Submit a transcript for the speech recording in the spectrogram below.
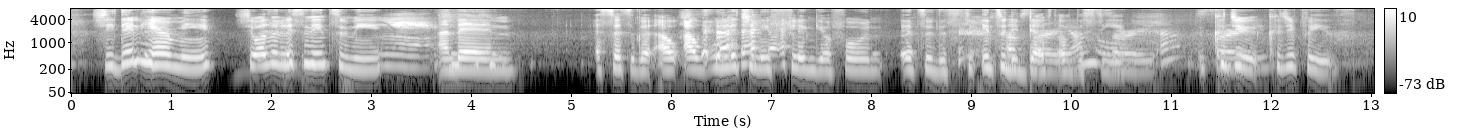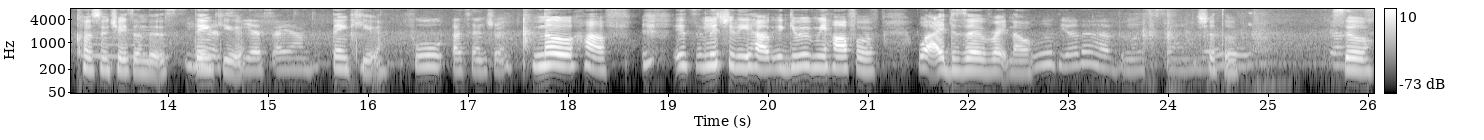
she didn't hear me. She wasn't listening to me. and then I swear to God, I, I will literally fling your phone into the sea, into the I'm depth sorry, of the I'm sea. Sorry. Could sorry. you could you please concentrate on this? Thank yes, you. Yes, I am. Thank you. Full attention. No, half. it's literally half. You're giving me half of what I deserve right now. Well, the other half belongs to someone. Shut up. So,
